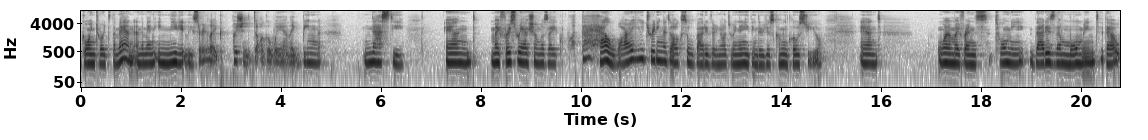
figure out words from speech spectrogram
going towards the man, and the man immediately started like pushing the dog away and like being nasty. And my first reaction was like, what the hell? Why are you treating the dog so bad if they're not doing anything? They're just coming close to you. And one of my friends told me that is the moment that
